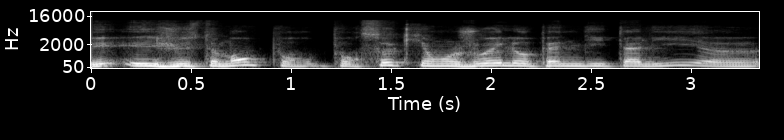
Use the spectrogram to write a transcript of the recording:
Et, justement, pour, pour ceux qui ont joué l'Open d'Italie, euh,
